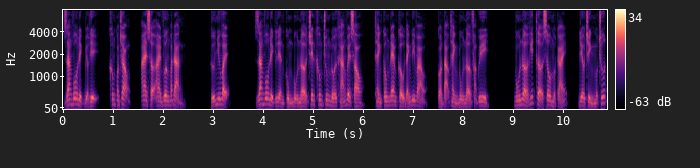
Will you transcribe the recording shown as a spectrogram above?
giang vô địch biểu thị, không quan trọng, ai sợ ai vương bắt đản cứ như vậy, giang vô địch liền cùng bù nở trên không trung đối kháng về sau, thành công đem cầu đánh đi vào, còn tạo thành bù nở phạm uy. Bù nở hít thở sâu một cái, điều chỉnh một chút,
